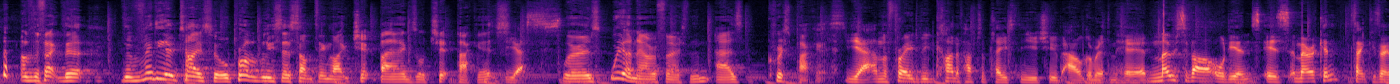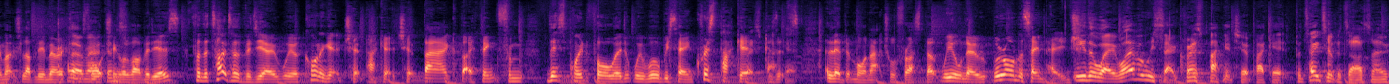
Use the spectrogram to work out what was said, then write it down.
of the fact that the video title probably says something like chip bags or chip packets. Yes. Whereas we are now referring to them as crisp packets. Yeah, I'm afraid we kind of have to play to the YouTube algorithm here. Most of our audience is American. Thank you very much, lovely Americans, Hello, for watching all of our videos. For the title of the video, we are calling it a chip packet, a chip bag, but I think from this point forward, we will be saying crisp packet because it's a little bit more natural for us, but we all know we're all on the same page. Either way, whatever we said, crisp packet, chip packet, potato, potato,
